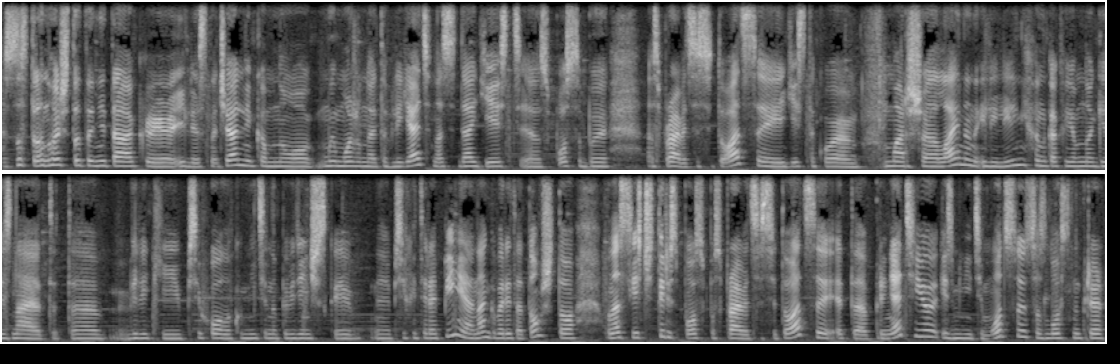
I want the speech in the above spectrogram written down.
со страной что-то не так э, или с начальником, но мы можем на это влиять, у нас всегда есть э, способы справиться с ситуацией. Есть такое Марша Лайнен или Линхан, как ее многие знают, это великий психолог когнитивно-поведенческой э, психотерапии. Она говорит о том, что у нас есть четыре способа справиться с ситуацией. Это принять ее, изменить эмоцию, со злостью, например,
